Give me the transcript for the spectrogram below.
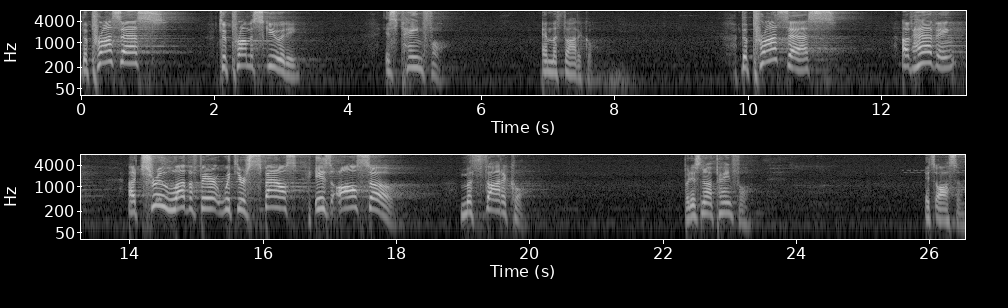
The process to promiscuity is painful and methodical. The process of having a true love affair with your spouse is also methodical, but it's not painful. It's awesome.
